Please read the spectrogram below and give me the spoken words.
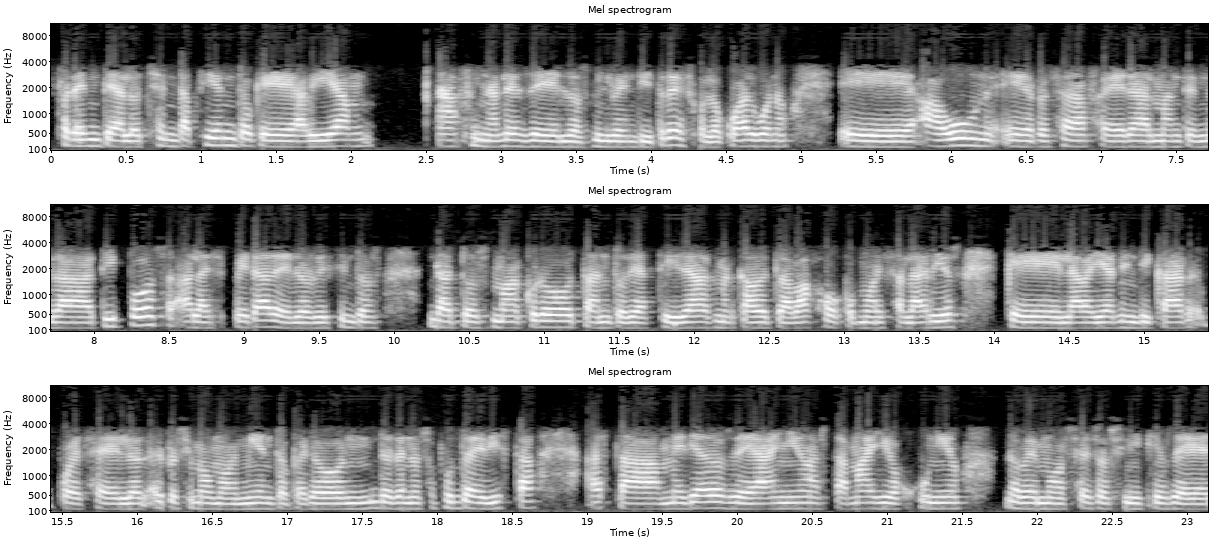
frente al 80% que había a finales del 2023, con lo cual, bueno, eh, aún eh, Reserva Federal mantendrá tipos a la espera de los distintos datos macro, tanto de actividad, mercado de trabajo como de salarios, que la vayan a indicar pues el, próximo movimiento. Pero desde nuestro punto de vista, hasta mediados de año, hasta mayo, junio, no vemos esos inicios de,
